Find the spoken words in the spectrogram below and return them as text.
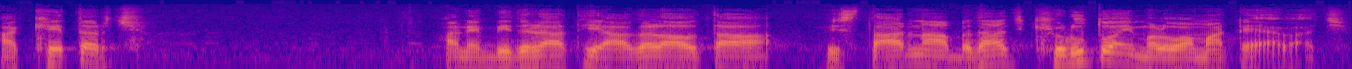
આ ખેતર છે. અને બિદડાથી આગળ આવતા વિસ્તારના બધા જ ખેડૂતો અહીં મળવા માટે આવ્યા છે.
